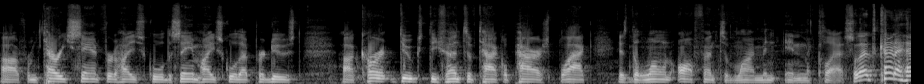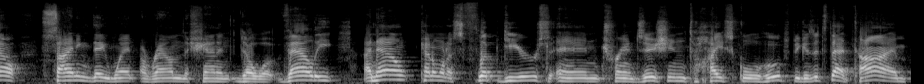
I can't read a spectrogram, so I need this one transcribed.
uh, from Terry Sanford High School, the same high school that produced uh, current Duke's defensive tackle Paris Black, is the lone offensive lineman in the class. So that's kind of how signing day went around the Shenandoah Valley. I now kind of want to flip gears and transition to high school hoops because it's that time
